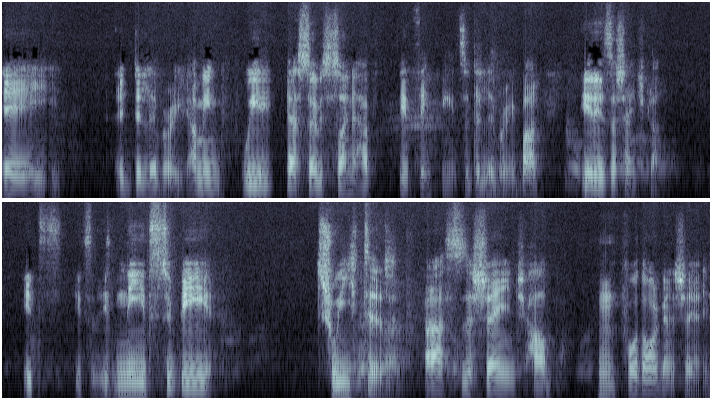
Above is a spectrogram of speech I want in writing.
a, a delivery. I mean, we as service designer have been thinking it's a delivery, but it is a change plan. It's, it's, it needs to be treated as the change hub hmm. for the organization,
